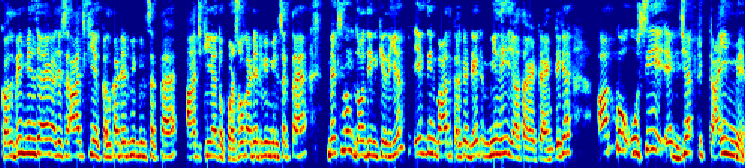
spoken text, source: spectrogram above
कल भी मिल जाएगा। जैसे आज किया कल का डेट भी मिल सकता है। आज किया तो परसों का डेट भी मिल सकता है। मैक्सिमम दो दिन के लिए एक दिन बाद करके डेट मिल ही जाता है टाइम ठीक है? आपको उसी एग्जैक्ट टाइम में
